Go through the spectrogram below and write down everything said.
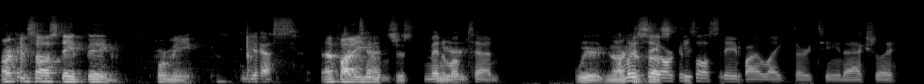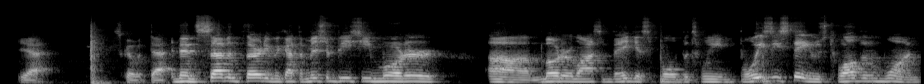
Arkansas State big for me. Yes, FIU is just minimum weird. ten. weird. and I'm gonna say Arkansas Arkansas State's State by like thirteen. Actually, Yeah, let's go with that. And then 7:30, we got the Mitsubishi Motor uh, Motor Las Vegas Bowl between Boise State, who's 12 and one,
